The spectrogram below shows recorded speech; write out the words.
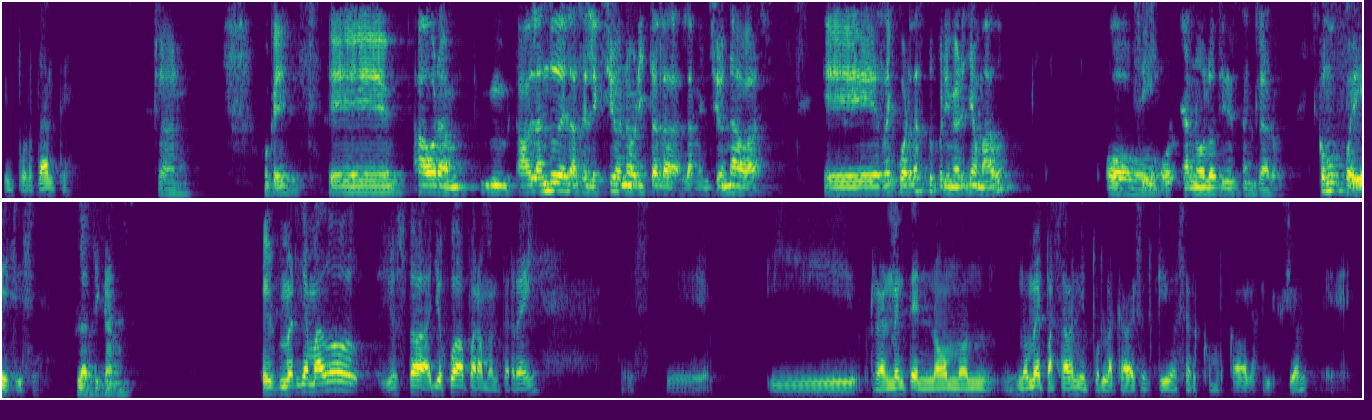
importante. Claro. Ok. Eh, ahora, mm, hablando de la selección, ahorita la, la mencionabas, eh, ¿recuerdas tu primer llamado? O, Sí. o ya no lo tienes tan claro? ¿Cómo fue? Sí, sí, sí. Platícanos. El primer llamado, yo estaba, yo jugaba para Monterrey, este, y realmente no, no, no me pasaba ni por la cabeza que iba a ser convocado a la selección. Eh,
